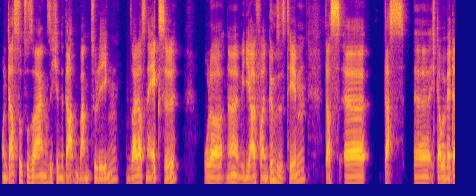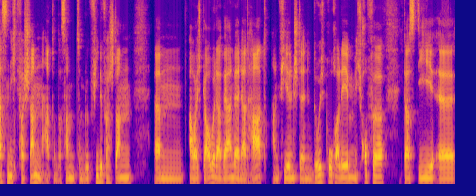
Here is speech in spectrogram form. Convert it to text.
Und das sozusagen sich in eine Datenbank zu legen, und sei das eine Excel oder ne, im Idealfall ein PIM-System, das, äh, das ich glaube, wer das nicht verstanden hat, und das haben zum Glück viele verstanden, ähm, aber ich glaube, da werden wir in der Tat an vielen Stellen einen Durchbruch erleben. Ich hoffe, dass die, äh,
